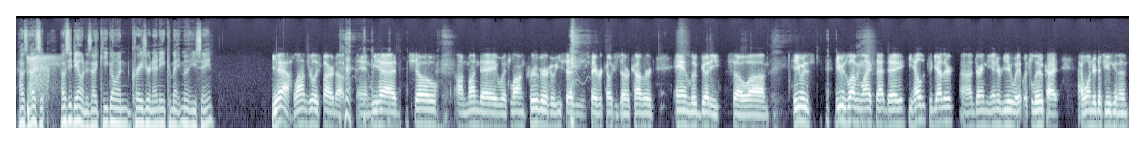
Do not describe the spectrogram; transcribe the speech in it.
how's how's it, how's he dealing? Is like he going crazier than any commitment you've seen? Yeah, Lon's really fired up, and we had show on Monday with Lon Kruger, who he says is his favorite coach he's ever covered, and Luke Goody. So um, he was he was loving life that day. He held it together uh, during the interview with with Luke. I I wondered if he was going to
